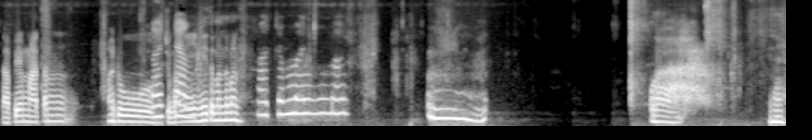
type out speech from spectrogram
Tapi yang matang aduh, cuma Matang. ini teman-teman. teman-teman. Wah. Nih.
